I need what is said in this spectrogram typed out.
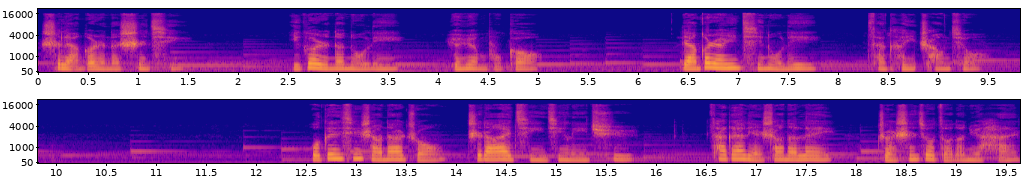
是两个人的事情，一个人的努力远远不够，两个人一起努力。才可以长久。我更欣赏那种知道爱情已经离去，擦干脸上的泪，转身就走的女孩。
